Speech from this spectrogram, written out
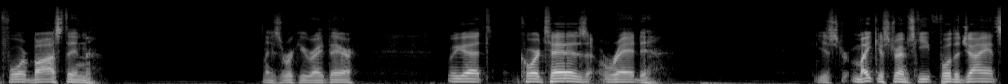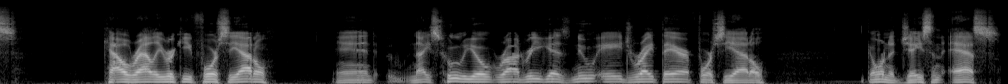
for Boston. Nice rookie right there. We got Cortes Red. Mike Yastrzemski for the Giants. Cal Raleigh rookie for Seattle. And nice Julio Rodriguez, new age right there for Seattle. Going to Jason S.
